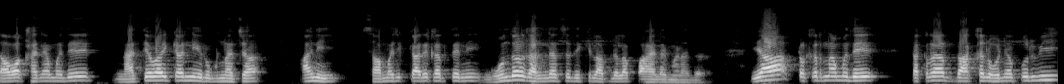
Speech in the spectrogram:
दवाखान्यामध्ये नातेवाईकांनी रुग्णाच्या आणि सामाजिक कार्यकर्त्यांनी गोंधळ घालण्याचं देखील आपल्याला पाहायला मिळालं. या प्रकरणामध्ये तक्रार दाखल होण्यापूर्वी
